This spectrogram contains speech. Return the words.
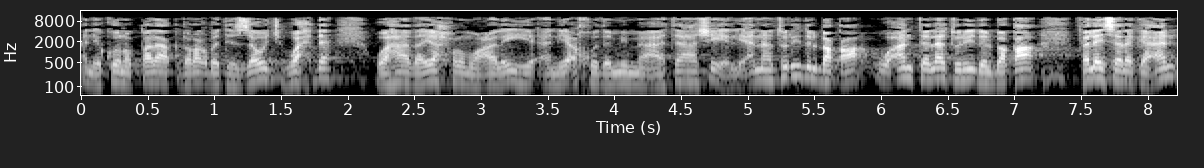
أن يكون الطلاق برغبة الزوج وحده وهذا يحرم عليه أن يأخذ مما آتاها شيئا لأنها تريد البقاء وأنت لا تريد البقاء فليس لك أن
